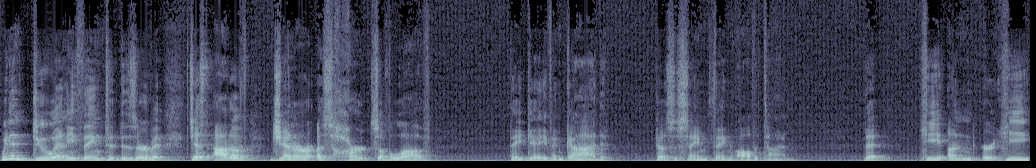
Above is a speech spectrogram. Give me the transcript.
We didn't do anything to deserve it. Just out of generous hearts of love, they gave. And God does the same thing all the time. That he, un, he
